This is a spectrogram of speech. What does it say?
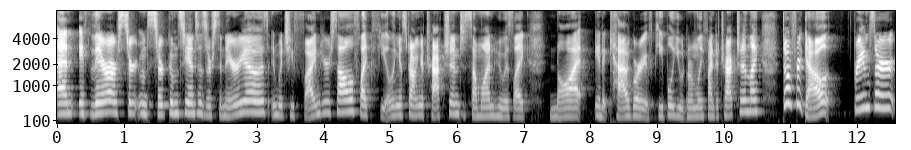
And if there are certain circumstances or scenarios in which you find yourself like feeling a strong attraction to someone who is like not in a category of people you would normally find attraction, like don't freak out. Brains are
